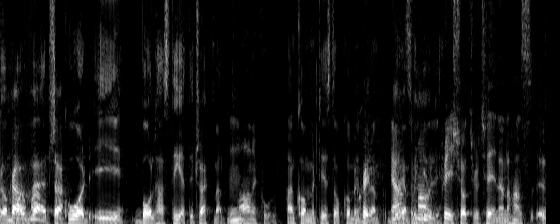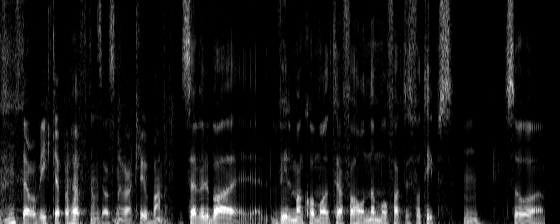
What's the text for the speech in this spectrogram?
som har världsrekord i bollhastighet i trackman. Mm. Ja, han är cool. Han kommer till Stockholm i början, början ja, på juli. Han pre-shot-rutinen och han står och vickar på höften så här, snurrar klubban. Så vill bara, vill man komma och träffa honom och faktiskt få tips, mm. så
